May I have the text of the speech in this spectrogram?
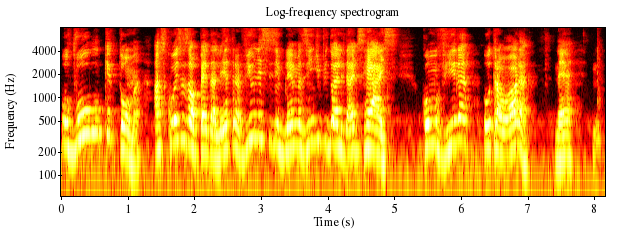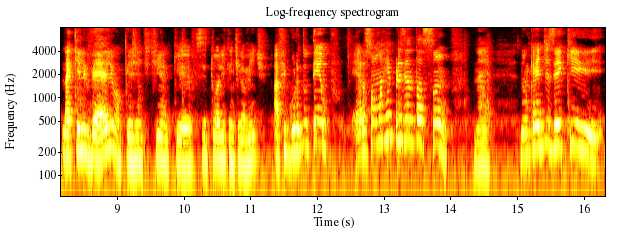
o vulgo que toma as coisas ao pé da letra viu nesses emblemas individualidades reais, como vira outra hora, né? Naquele velho que a gente tinha, que citou ali que antigamente, a figura do tempo. Era só uma representação, né? Não quer dizer que.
